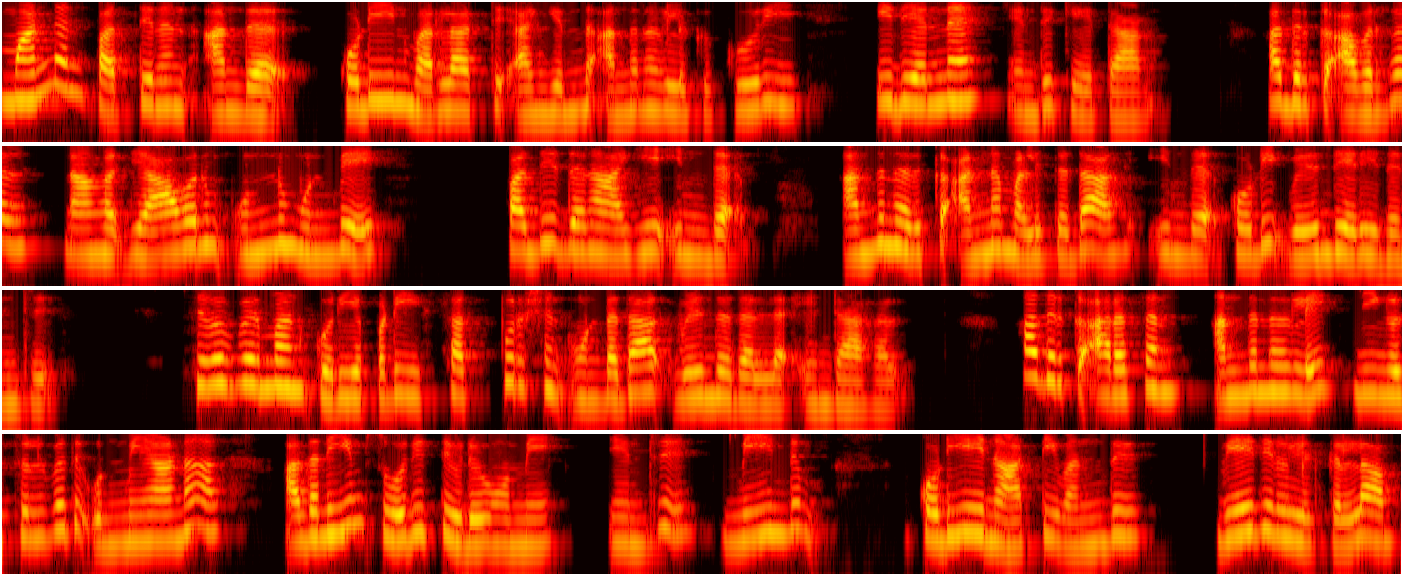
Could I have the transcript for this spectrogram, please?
மன்னன் பத்திரன் அந்த கொடியின் வரலாற்றை அங்கிருந்த அந்தணர்களுக்கு கூறி இது என்ன? என்று கேட்டான். அதற்கு அவர்கள் நாங்கள் யாவரும் உண்ணும் முன்பே பதிதனாகிய இந்த அந்தனருக்கு அன்னம் அளித்ததால் இந்த கொடி விழுந்தேறியதென்று. சிவபெருமான் கூறியபடி சத்புருஷன் உண்டதால் விழுந்ததல்ல என்றார்கள். அதற்கு அரசன் அந்தனர்களே நீங்கள் சொல்வது உண்மையானால் அதனையும் சோதித்து விடுவோமே என்று மீண்டும் கொடியை நாட்டி வந்து வேதியர்களுக்கெல்லாம்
